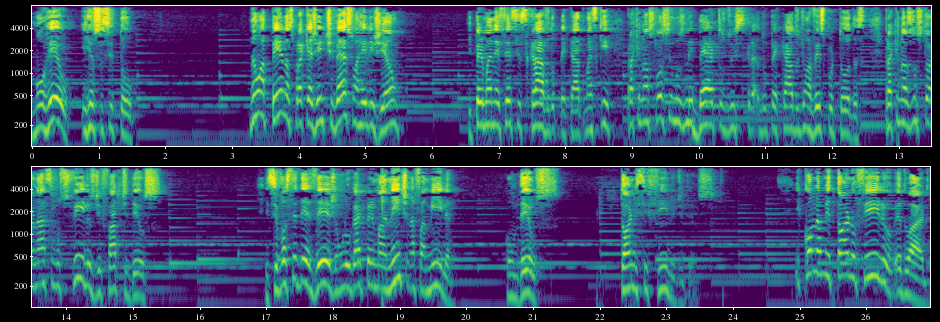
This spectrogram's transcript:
morreu e ressuscitou. Não apenas para que a gente tivesse uma religião e permanecesse escravo do pecado, mas que para que nós fôssemos libertos do, do pecado de uma vez por todas, para que nós nos tornássemos filhos de fato de Deus. E se você deseja um lugar permanente na família com Deus, torne-se filho de Deus. E como eu me torno filho, Eduardo?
